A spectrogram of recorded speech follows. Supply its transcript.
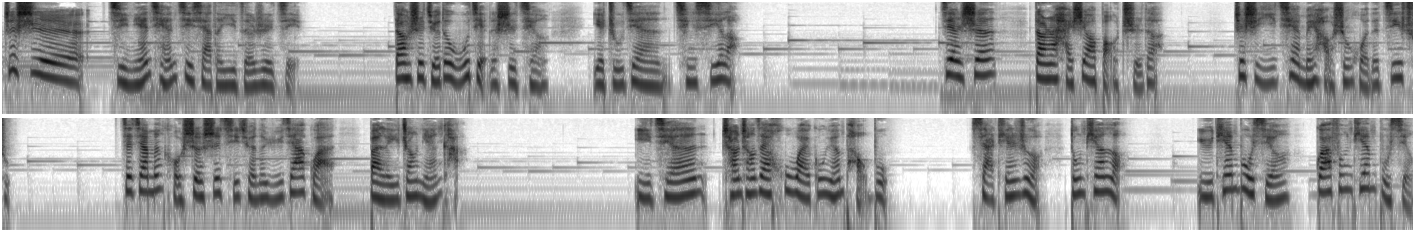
这是几年前记下的一则日记，当时觉得无解的事情，也逐渐清晰了。健身当然还是要保持的，这是一切美好生活的基础。在家门口设施齐全的瑜伽馆办了一张年卡。以前常常在户外公园跑步，夏天热，冬天冷，雨天不行，刮风天不行，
